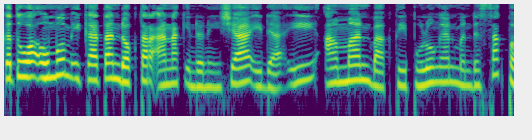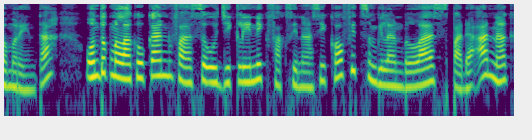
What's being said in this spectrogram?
Ketua Umum Ikatan Dokter Anak Indonesia IDAI Aman Bakti Pulungan mendesak pemerintah untuk melakukan fase uji klinik vaksinasi COVID-19 pada anak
